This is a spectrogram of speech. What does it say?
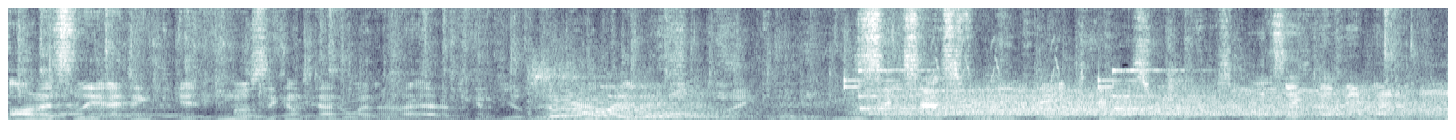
honestly, I think it mostly comes down to whether or not Adam's going to be able to adapt and actually, like, successfully bait any sort of response. Looks like Dumpy might have uh,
